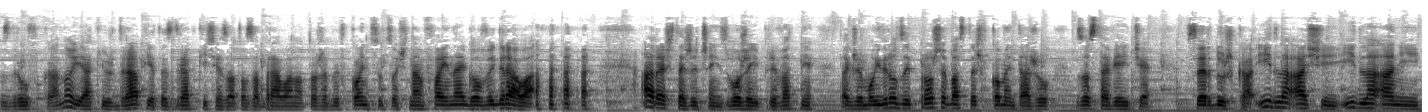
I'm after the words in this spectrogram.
zdrówka. No i jak już drapie, te zdrapki się za to zabrała, no to żeby w końcu coś nam fajnego wygrała. a resztę życzeń złożę jej prywatnie. Także moi drodzy, proszę Was też w komentarzu zostawiajcie serduszka i dla Asi, i dla Ani,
